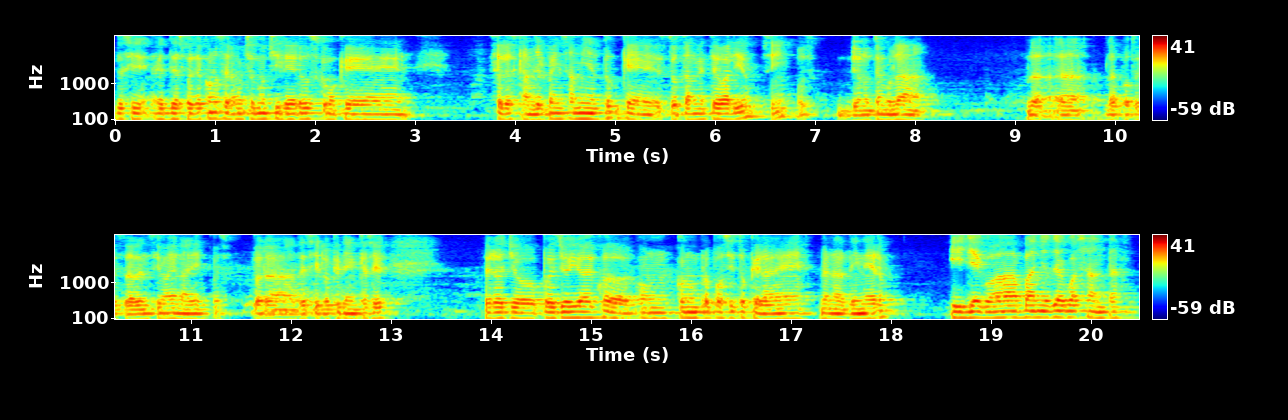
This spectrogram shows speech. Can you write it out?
eh, después de conocer a muchos mochileros, como que se les cambia el pensamiento, que es totalmente válido, ¿sí? Pues yo no tengo la, la, la potestad encima de nadie, pues, para decir lo que tienen que hacer. Pero yo, pues yo iba a Ecuador con, con un propósito que era de ganar dinero y llegó a Baños de Agua Santa.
